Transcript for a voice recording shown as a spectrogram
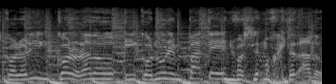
Colorín colorado y con un empate nos hemos quedado.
